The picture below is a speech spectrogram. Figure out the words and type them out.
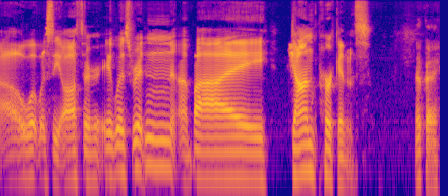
Oh, what was the author? It was written uh, by John Perkins. Okay.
